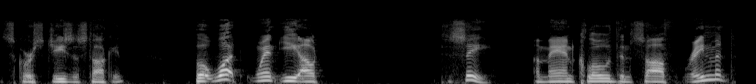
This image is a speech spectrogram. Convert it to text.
It's, of course, Jesus talking. But what went ye out to see? A man clothed in soft raiment?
